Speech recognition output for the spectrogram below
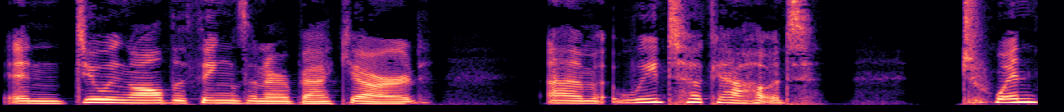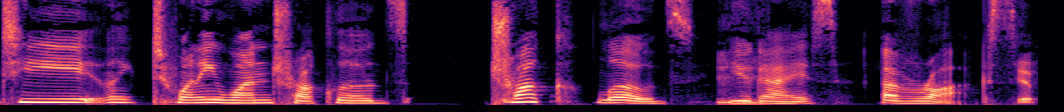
and doing all the things in our backyard, um, we took out twenty like twenty one truckloads truckloads, you mm-hmm. guys, of rocks. Yep.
